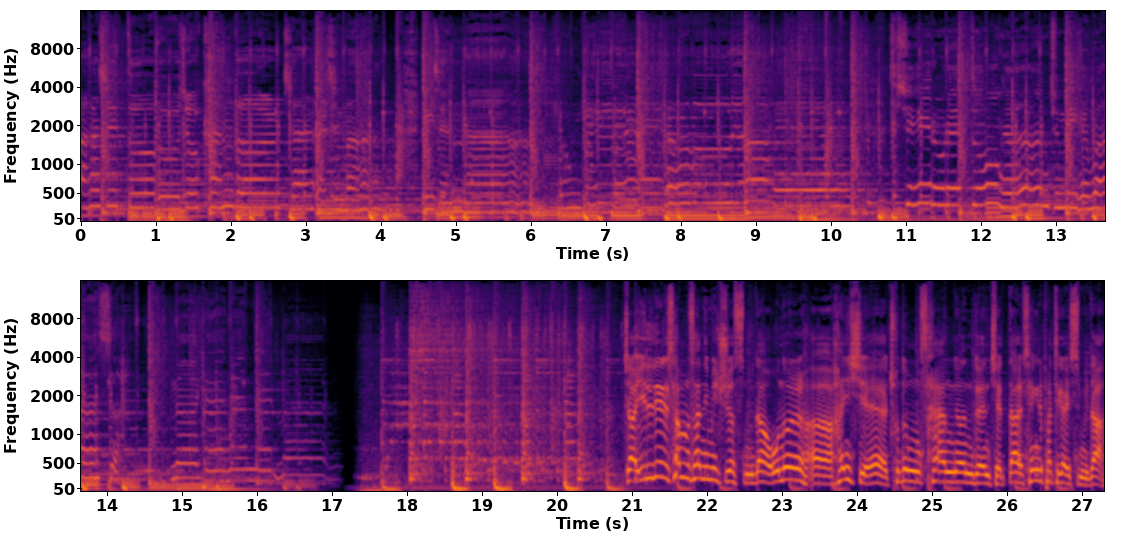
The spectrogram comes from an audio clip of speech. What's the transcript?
아직도 부족한 걸 잘 알지만. 자, 1134님이 주셨습니다. 오늘 아, 1시에 초등 4학년 된 제 딸 생일 파티가 있습니다.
